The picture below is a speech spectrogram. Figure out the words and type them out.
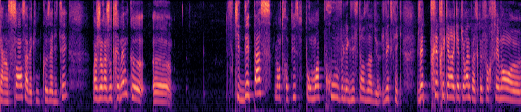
un sens avec une causalité. Moi, je rajouterais même que euh, ce qui dépasse l'anthropisme, pour moi, prouve l'existence d'un Dieu. Je m'explique. Je vais être très très caricatural parce que forcément, euh,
